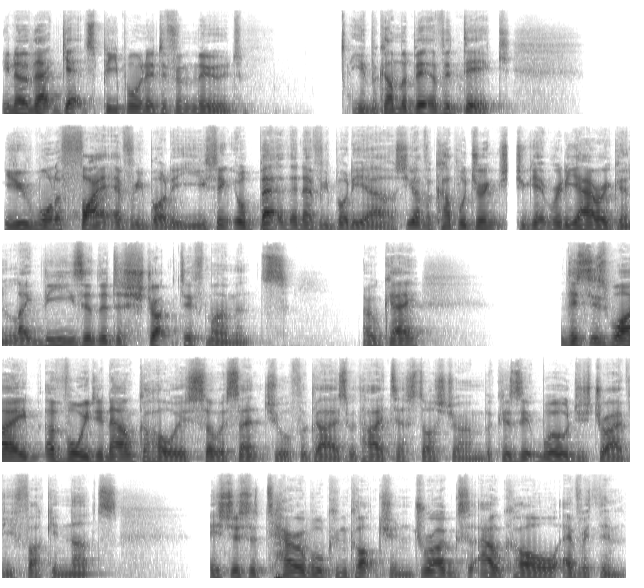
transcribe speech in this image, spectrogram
you know, that gets people in a different mood. You become a bit of a dick. You want to fight everybody. You think you're better than everybody else. You have a couple drinks, you get really arrogant. Like these are the destructive moments. Okay? This is why avoiding alcohol is so essential for guys with high testosterone because it will just drive you fucking nuts. It's just a terrible concoction. Drugs, alcohol, everything.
